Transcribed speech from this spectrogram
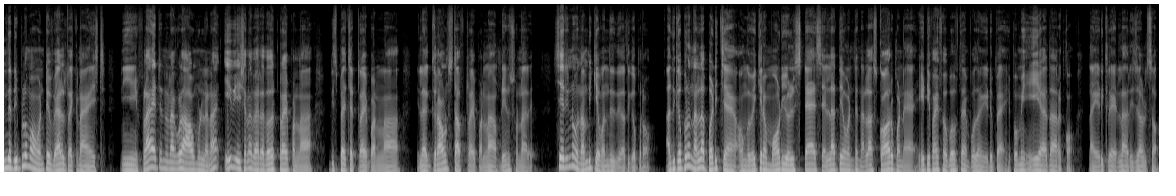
இந்த டிப்ளமா வந்துட்டு வேல் ரெக்கனைஸ்ட் நீ ஃப்ளைட் என்னன்னா கூட ஆக முடியலன்னா ஏவியேஷனில் வேறு ஏதாவது ட்ரை பண்ணலாம். டிஸ்பேச்சர் ட்ரை பண்ணலாம். இல்லை கிரவுண்ட் ஸ்டாஃப் ட்ரை பண்ணலாம். அப்படின்னு சொன்னார். சரின்னு ஒரு நம்பிக்கை வந்தது அதுக்கப்புறம். அதுக்கப்புறம் நல்லா படித்தேன் அவங்க வைக்கிற மாடியூல் ஸ்டேஸ் எல்லாத்தையும் வந்துட்டு நல்லா ஸ்கோர் பண்ணேன். எயிட்டி ஃபைவ் அபவ் தான் எப்போதும் எடுப்பேன். எப்போவுமே ஏஆ தான் இருக்கும். நான் எடுக்கிற எல்லா ரிசல்ட்ஸும்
